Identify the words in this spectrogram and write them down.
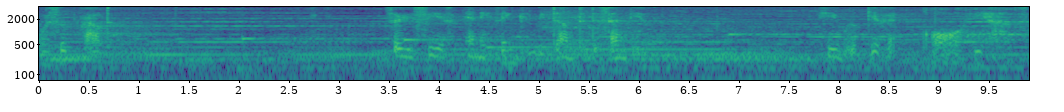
Or so proud. So you see, if anything can be done to defend you, he will give it all he has.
